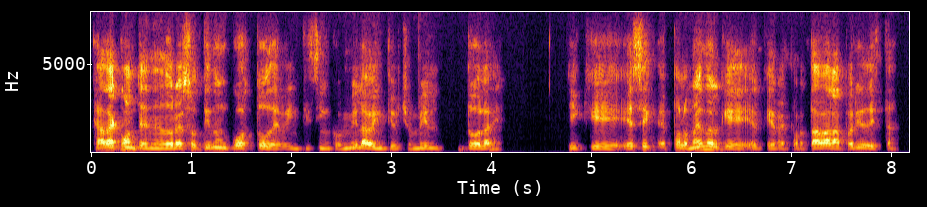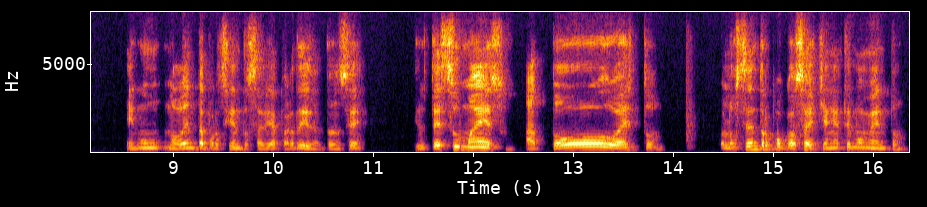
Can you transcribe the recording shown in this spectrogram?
cada contenedor, eso tiene un costo de 25 mil a 28 mil dólares y que ese, por lo menos el que, el que reportaba la periodista, en un 90% se había perdido. Entonces, si usted suma eso a todo esto, los centros por cosecha en este momento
